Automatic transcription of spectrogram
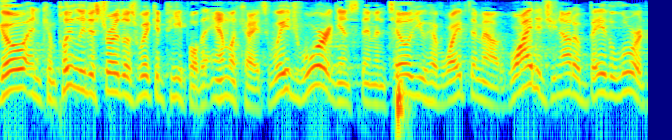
Go and completely destroy those wicked people, the Amalekites. Wage war against them until you have wiped them out. Why did you not obey the Lord?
